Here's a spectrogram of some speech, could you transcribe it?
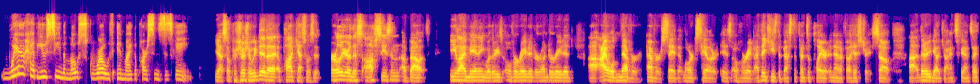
Where have you seen the most growth in Micah Parsons' game? Yeah, so Patricia, we did a, a podcast, was it earlier this offseason about Eli Manning, whether he's overrated or underrated. uh, I will never ever say that Lawrence Taylor is overrated. I think he's the best defensive player in NFL history. So uh, there you go, Giants fans. I,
